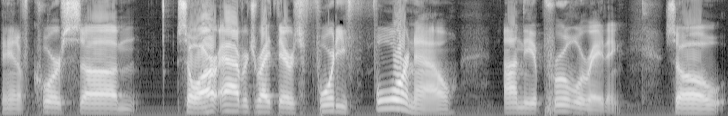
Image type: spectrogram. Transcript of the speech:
And of course, um, so our average right there is 44 now on the approval rating. So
